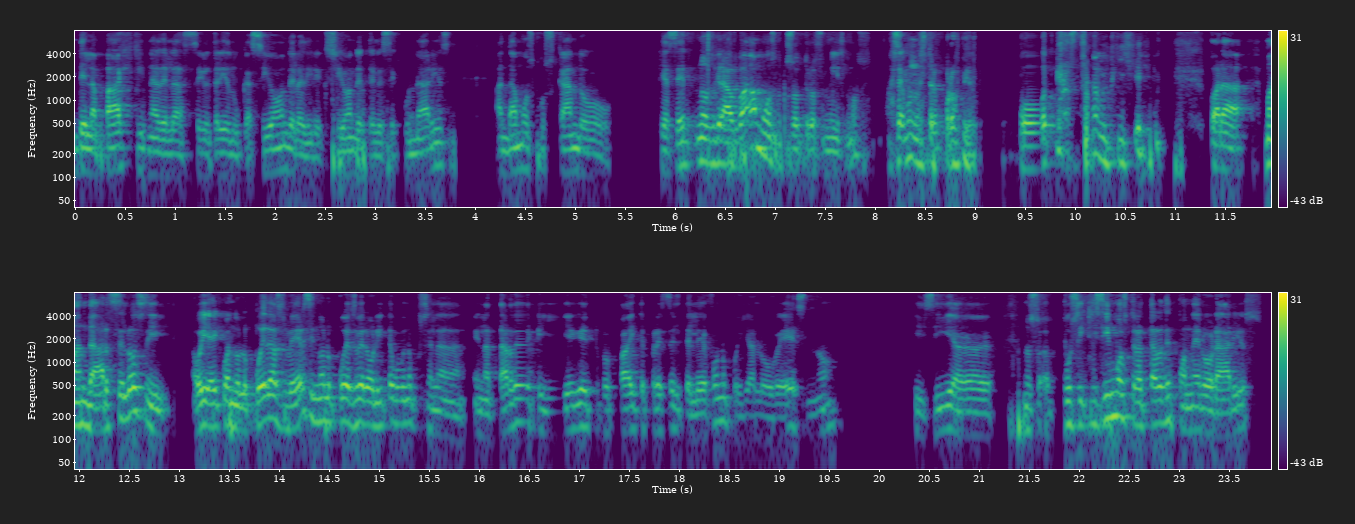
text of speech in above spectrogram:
de la página de la Secretaría de Educación, de la Dirección de Telesecundarias. Andamos buscando qué hacer. Nos grabamos nosotros mismos, hacemos nuestro propio podcast también para mandárselos y, oye, ahí cuando lo puedas ver, si no lo puedes ver ahorita, bueno, pues en la, en la tarde que llegue tu papá y te preste el teléfono, pues ya lo ves, ¿no? Y sí, uh, nos, pues quisimos tratar de poner horarios.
